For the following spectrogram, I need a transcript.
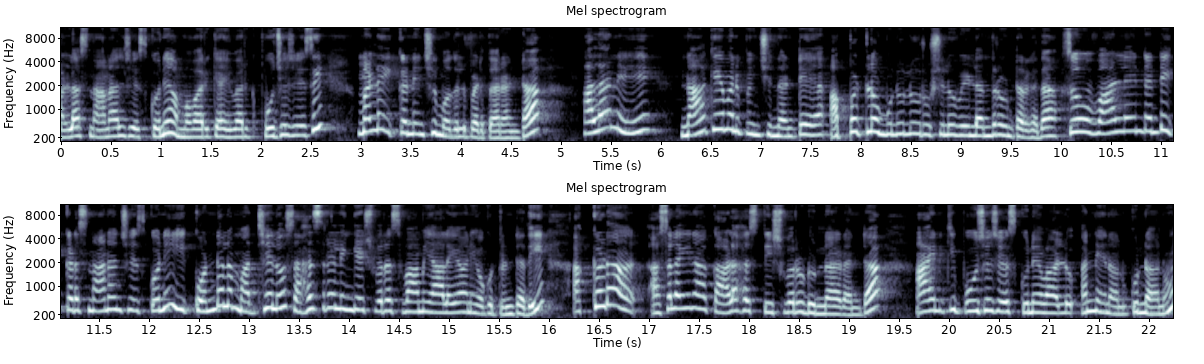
మళ్ళా స్నానాలు చేసుకొని అమ్మవారికి అయ్యవారికి పూజ చేసి మళ్ళీ ఇక్కడి నుంచి మొదలు పెడతారంట. అలానే నాకేమనిపించిందంటే అప్పట్లో మునులు ఋషులు వీళ్ళందరూ ఉంటారు కదా. సో వాళ్ళు ఏంటంటే ఇక్కడ స్నానం చేసుకొని ఈ కొండల మధ్యలో సహస్రలింగేశ్వర స్వామి ఆలయం అని ఒకటి ఉంటుంది. అక్కడ అసలైన కాళహస్తీశ్వరుడు ఉన్నాడంట. ఆయనకి పూజ చేసుకునే వాళ్ళు అని నేను అనుకున్నాను.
